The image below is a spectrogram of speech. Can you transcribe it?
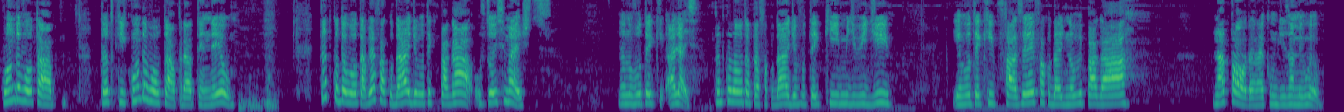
quando eu voltar, tanto que quando eu voltar para Ateneu, tanto quando eu voltar para a faculdade, eu vou ter que pagar os dois semestres. Eu não vou ter que, aliás, tanto quando eu voltar para a faculdade, eu vou ter que me dividir e eu vou ter que fazer faculdade de novo e pagar na tora, né? Como diz um amigo meu.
